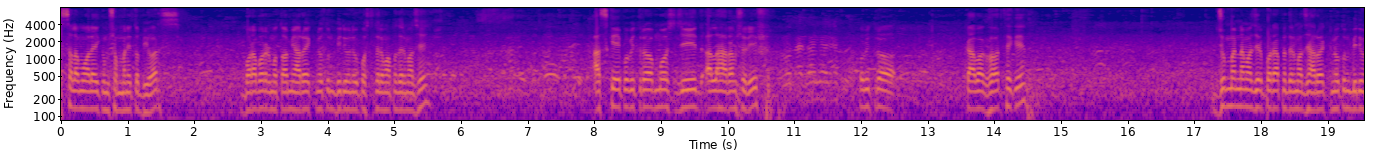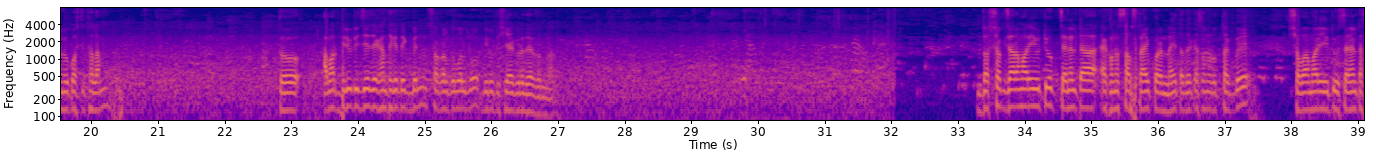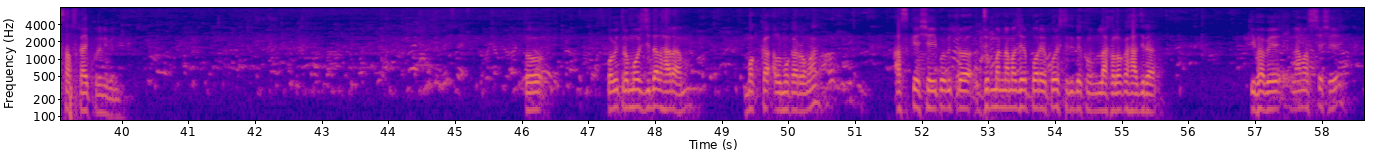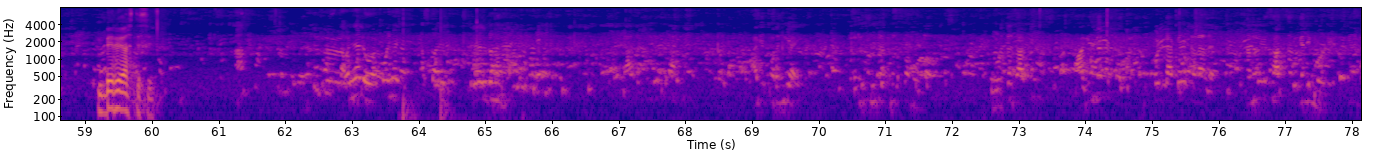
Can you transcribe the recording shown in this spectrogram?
আসসালামু আলাইকুম সম্মানিত ভিউয়ার্স। বরাবরের মতো আমি আরও এক নতুন ভিডিও নিয়ে উপস্থিত হলাম আপনাদের মাঝে। আজকে পবিত্র মসজিদ আল্লাহ আরাম শরীফ, পবিত্র কাবা ঘর থেকে জুম্মার নামাজের পরে আপনাদের মাঝে আরও একটি নতুন ভিডিও নিয়ে উপস্থিত হলাম। তো আমার ভিডিওটি যে যেখান থেকে দেখবেন সকলকে বলব ভিডিওটি শেয়ার করে দেওয়ার জন্য। দর্শক যারা আমার ইউটিউব চ্যানেলটা এখনও সাবস্ক্রাইব করেন নাই, তাদের কাছে অনুরোধ থাকবে, সবাই আমার ইউটিউব চ্যানেলটা সাবস্ক্রাইব করে নেবেন। তো, পবিত্র মসজিদ আল হারাম, মক্কা আল মোকাররমা। আজকে সেই পবিত্র জুম্মার নামাজের পরের পরিস্থিতি দেখুন, লাখ লাখ হাজিরা কীভাবে নামাজ শেষে বের হয়ে আসতেছে। आगे चौरंगी आई मोड़ते साथ आगे है फुल टाइप का टनल है टनल के साथ साथ गली मोड़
